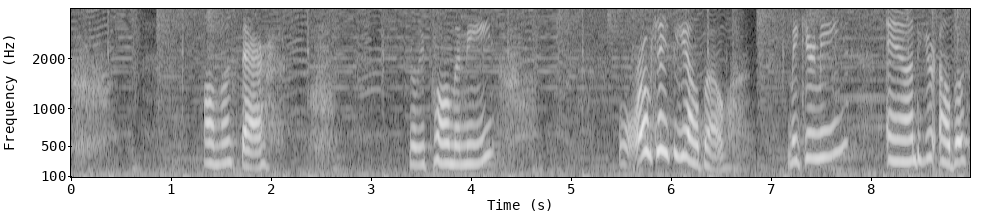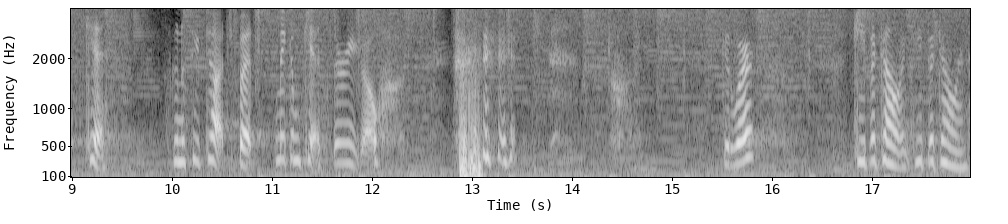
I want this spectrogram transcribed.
Almost there. Really pull on the knee. Rotate the elbow. Make your knee and your elbows kiss. I was gonna say touch, but make them kiss. There you go. Good work. Keep it going, keep it going.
